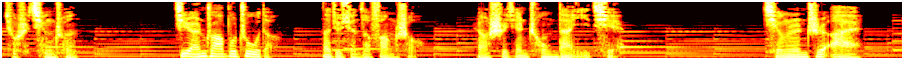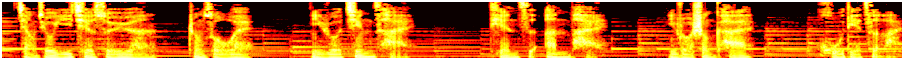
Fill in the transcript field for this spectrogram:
就是青春。”既然抓不住的，那就选择放手，让时间冲淡一切。情人之爱，讲究一切随缘。正所谓，你若精彩。天自安排，你若盛开，蝴蝶自来。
